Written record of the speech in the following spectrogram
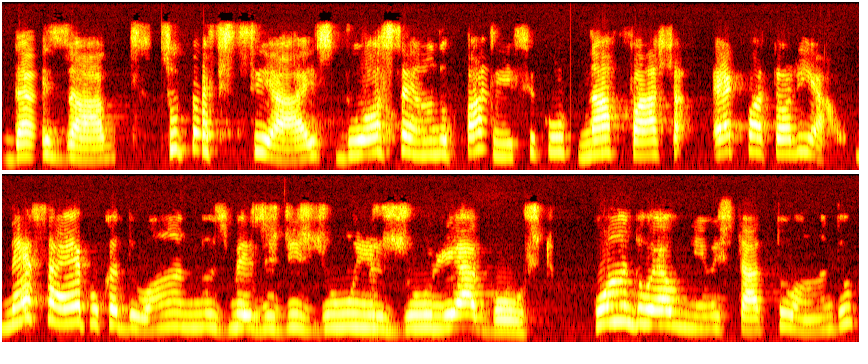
das águas superficiais do Oceano Pacífico na faixa equatorial. Nessa época do ano, nos meses de junho, julho e agosto, quando o El Niño está atuando,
